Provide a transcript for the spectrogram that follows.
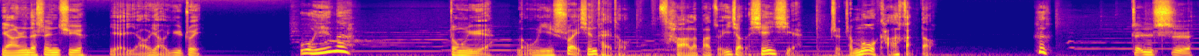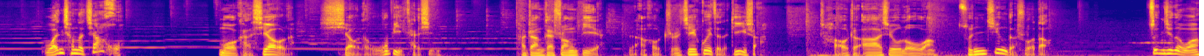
两人的身躯也摇摇欲坠。我赢了！终于，龙鹰率先抬头，擦了把嘴角的鲜血，指着莫卡喊道：“哼，真是顽强的家伙！”莫卡笑了笑得无比开心，他张开双臂，然后直接跪在了地上。朝着阿修罗王尊敬地说道：“尊敬的王，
